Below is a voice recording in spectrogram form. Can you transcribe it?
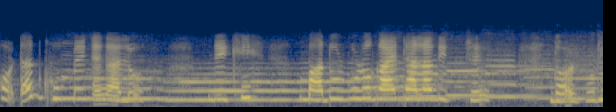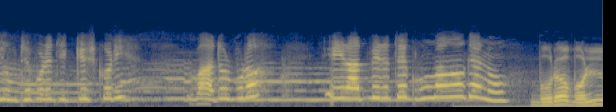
হঠাৎ ঘুম ভেঙে গেল। দেখি বাদুর বুড়ো গায়ে ঠেলা দিচ্ছে। ধর ফুরিয়ে উঠে পড়ে জিজ্ঞেস করি বাদুর বুড়ো এই রাত বেরোতে ঘুম ভাঙো কেন? বুড়ো বলল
